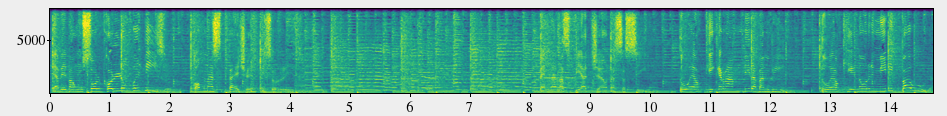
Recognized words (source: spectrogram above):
e aveva un solco lungo il viso, come una specie di sorriso. Venne alla spiaggia un assassino, due occhi grandi da bambino, due occhi enormi di paura,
